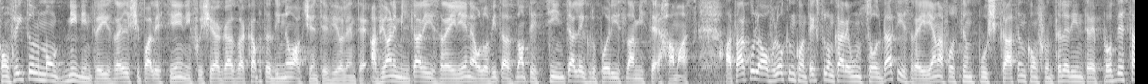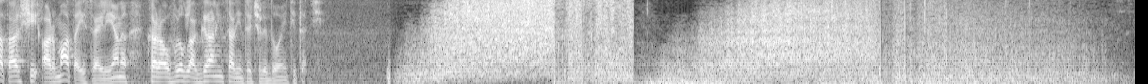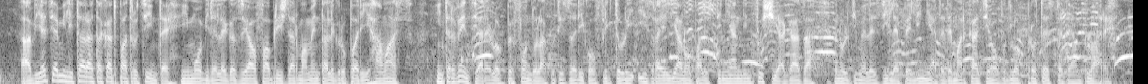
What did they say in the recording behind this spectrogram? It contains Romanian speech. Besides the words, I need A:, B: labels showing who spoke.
A: Conflictul mognit dintre Israel și palestinieni în fâșia Gaza capătă din nou accente violente. Avioane militare israeliene au lovit azi noapte ținte ale grupării islamiste Hamas. Atacurile au avut loc în contextul în care un soldat israelian a fost împușcat în confruntările dintre protestatari și armata israeliană care au avut loc la granița dintre cele două entități.
B: Aviația militară a atacat patru ținte. Imobilele găzuiau fabrici de armament ale grupării Hamas. Intervenția are loc pe fondul acutizării conflictului israeliano-palestinian din fâșia Gaza. În ultimele zile, pe linia de demarcație au avut loc proteste de amploare.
